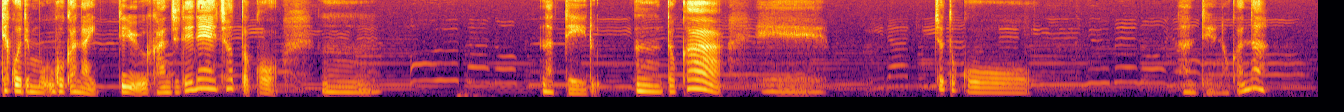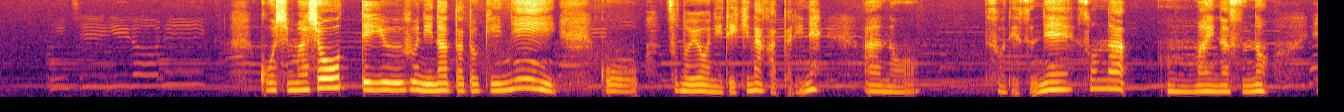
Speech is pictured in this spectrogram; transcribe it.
てこでも動かないっていう感じでねちょっとこう、うん、なっている、うん、とか、えー、ちょっとこう何て言うのかなこうしましょうっていう風になった時にこうそのようにできなかったりね。あのそうですね。そんな、うん、マイナスの、え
